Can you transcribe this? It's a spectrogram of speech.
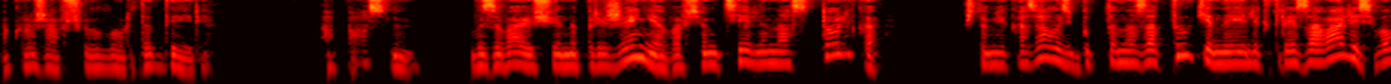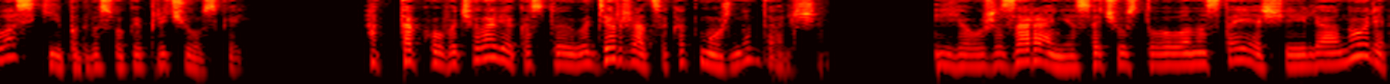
окружавшую лорда Дерри. Опасную, вызывающую напряжение во всем теле настолько, что мне казалось, будто на затылке наэлектризовались волоски под высокой прической. От такого человека стоило держаться как можно дальше. И я уже заранее сочувствовала настоящей Элеоноре,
